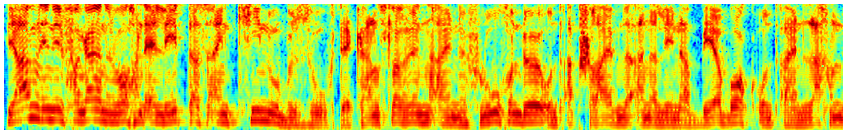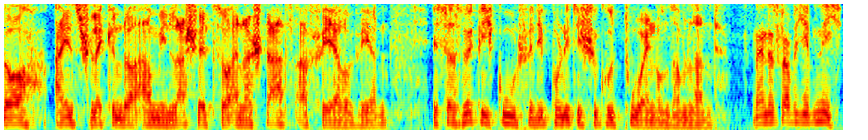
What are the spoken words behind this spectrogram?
Wir haben in den vergangenen Wochen erlebt, dass ein Kinobesuch der Kanzlerin eine fluchende und abschreibende Annalena Baerbock und ein lachender, eisschleckender Armin Laschet zu einer Staatsaffäre werden. Ist das wirklich gut für die politische Kultur in unserem Land? Nein, das glaube ich eben nicht.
